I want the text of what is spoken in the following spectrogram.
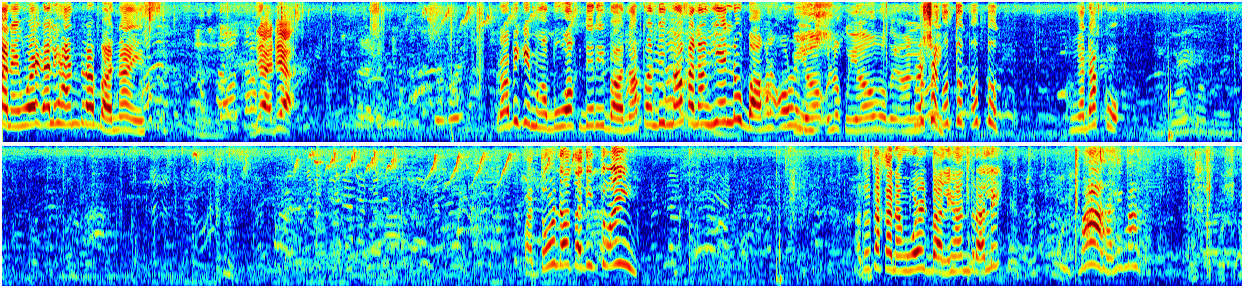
ba ba? Na word Alejandra ba? Nice. Dia, dia. Grabe kay mga buwak diri ba? Napan din na kanang yellow ba? Kanang orange. Kuya, ulo kuya, wa kay ano. Siya utot-utot. Nga dako. Pato daw ta dito ay. Ato ta ka ng word ba, Alejandra? Ali. Ma, hali ma. Shh!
